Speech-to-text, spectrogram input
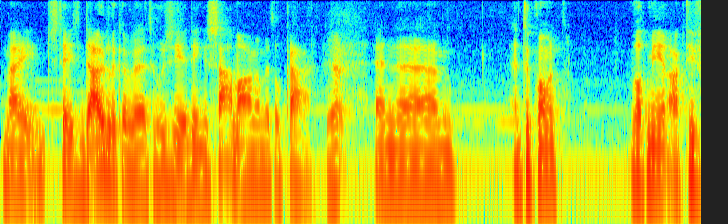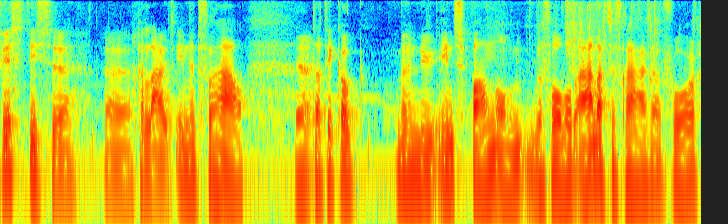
mij steeds duidelijker werd hoezeer dingen samenhangen met elkaar. Ja. En, ehm, en toen kwam het wat meer activistische eh, geluid in het verhaal. Ja. Dat ik ook me nu inspan om bijvoorbeeld aandacht te vragen voor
